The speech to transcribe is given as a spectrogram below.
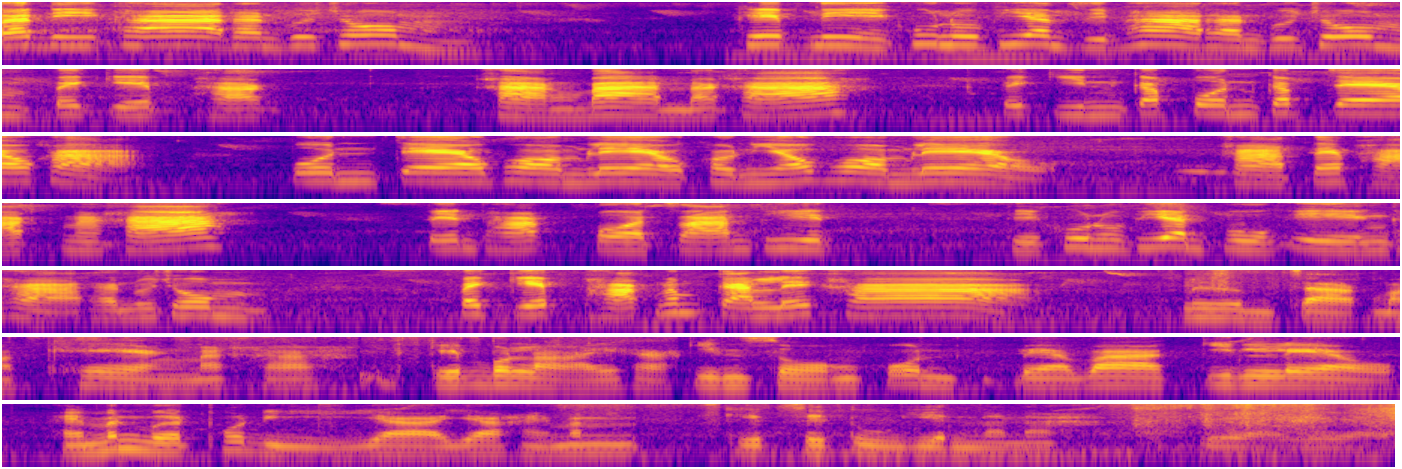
วัสดีค่ะท่านผู้ชม คลิปนี้คู่นูเพียนสิผ้าท่านผู้ชม ไปเก็บผักข้างบ้านนะคะ ไปกินกับปนกับแจวค่ะ ปนแจวพร้อมแล้วข้าวเหนียวพร้อมแล้ว ขาดแต่ผักนะคะ เป็นผักปลอดสารพิษ ที่คู่นูเพียนปลูกเองค่ะท่านผู้ชม ไปเก็บผักน้ำกันเลยค่ะ เริ่มจากหมักแข้งนะคะ เก็บบ่หลายค่ะ กินสองคนแบบว่ากินแล้ว ให้มันเมือดพอดี อย่าอย่าให้มันเก็บใส่ตู้เย็นนะนะแล้วแล้ว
